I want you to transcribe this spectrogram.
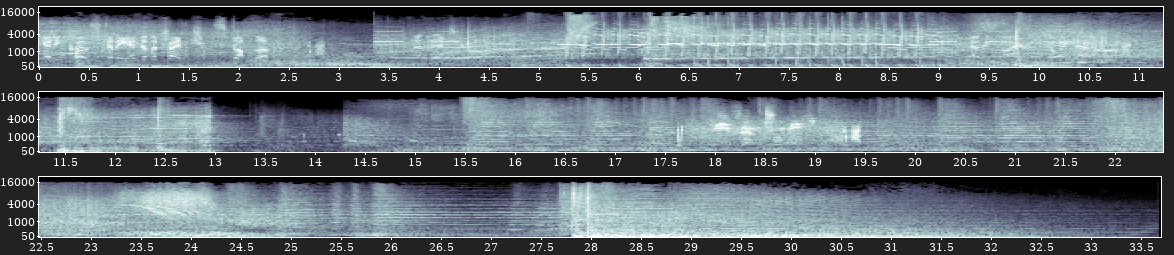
Getting close to the end of the trench. Stop them. And hit. Heavy fire. Going down. Leave them to me.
